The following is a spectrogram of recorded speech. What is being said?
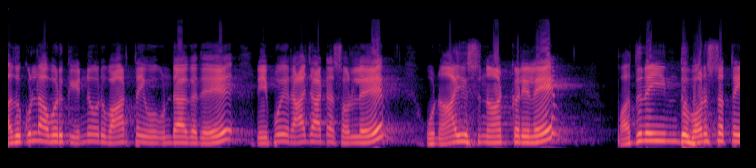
அதுக்குள்ள அவருக்கு இன்னொரு வார்த்தை உண்டாகுது. நீ போய் ராஜாட்ட சொல்லு. உன் ஆயுசு நாட்களிலே பதினைந்து வருஷத்தை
